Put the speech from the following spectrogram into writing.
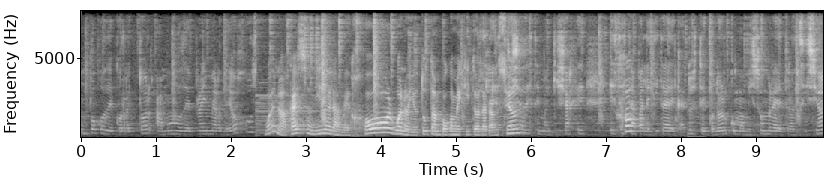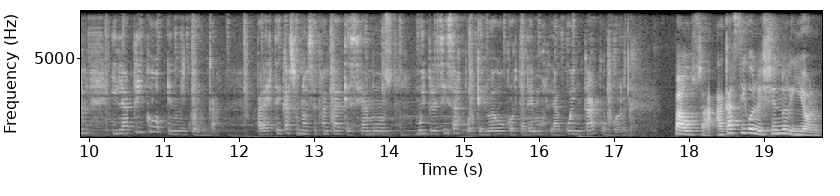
un poco de corrector a modo de primer de ojos. Bueno, acá el sonido era mejor. Bueno, YouTube tampoco me quitó la estrella canción. de este maquillaje es esta paletita de este color como mi sombra de transición y la aplico en mi cuenca. Para este caso no hace falta que seamos muy precisas porque luego cortaremos la cuenca con corrector. Pausa. Acá sigo leyendo el guion.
